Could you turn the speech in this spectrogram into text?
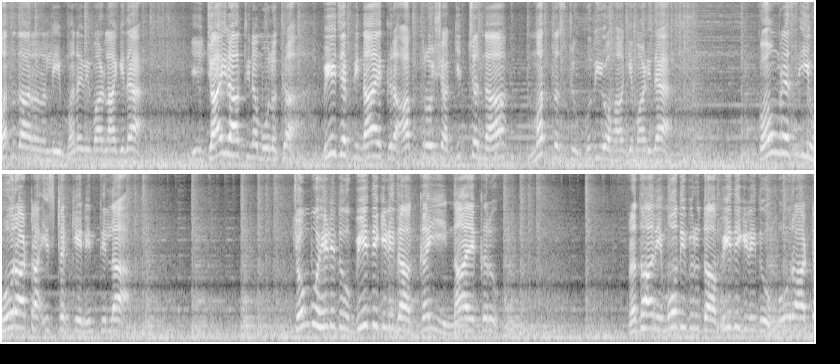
ಮತದಾರರಲ್ಲಿ ಮನವಿ ಮಾಡಲಾಗಿದೆ. ಈ ಜಾಹೀರಾತಿನ ಮೂಲಕ ಬಿಜೆಪಿ ನಾಯಕರ ಆಕ್ರೋಶ ಕಿಚ್ಚನ್ನ ಮತ್ತಷ್ಟು ಕುದಿಯೋ ಹಾಗೆ ಮಾಡಿದೆ. ಕಾಂಗ್ರೆಸ್ ಈ ಹೋರಾಟ ಇಷ್ಟಕ್ಕೆ ನಿಂತಿಲ್ಲ. ಚೊಂಬು ಹಿಡಿದು ಬೀದಿಗಿಳಿದ ಕೈ ನಾಯಕರು. ಪ್ರಧಾನಿ ಮೋದಿ ವಿರುದ್ಧ ಬೀದಿಗಿಳಿದು ಹೋರಾಟ.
